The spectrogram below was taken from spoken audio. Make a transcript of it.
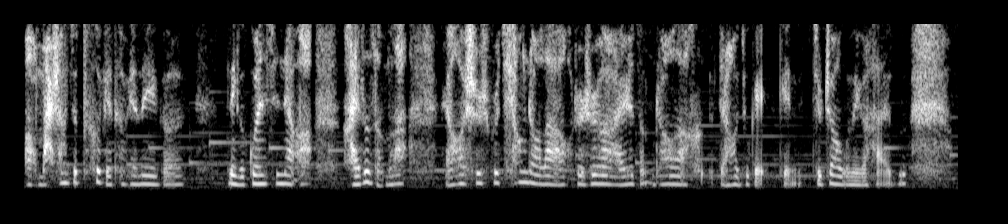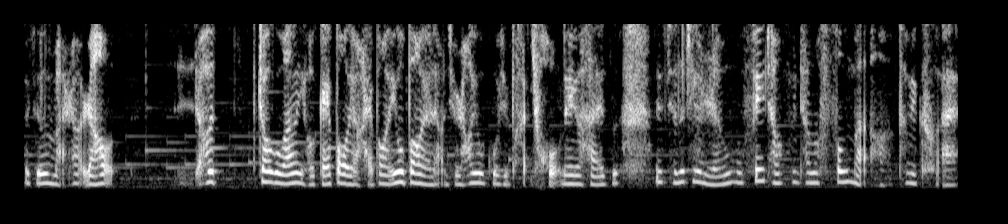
哦，马上就特别特别那个那个关心那啊，孩子怎么了？然后是是不是呛着了，或者是还是怎么着了？然后就给给就照顾那个孩子。我觉得马上，然后然后。照顾完了以后，该抱怨还抱怨，又抱怨两句，然后又过去哄那个孩子，我就觉得这个人物非常非常的丰满啊，特别可爱。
